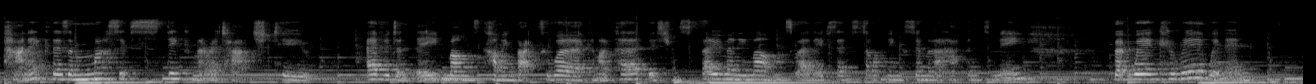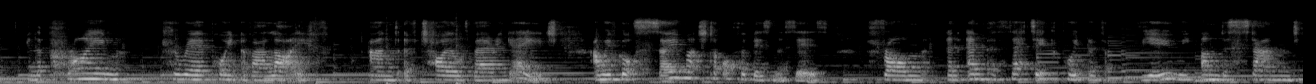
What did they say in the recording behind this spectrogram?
panic. There's a massive stigma attached to evidently mums coming back to work. And I've heard this from so many mums where they've said something similar happened to me. But we're career women in the prime career point of our life and of childbearing age. And we've got so much to offer businesses from an empathetic point of view. We understand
